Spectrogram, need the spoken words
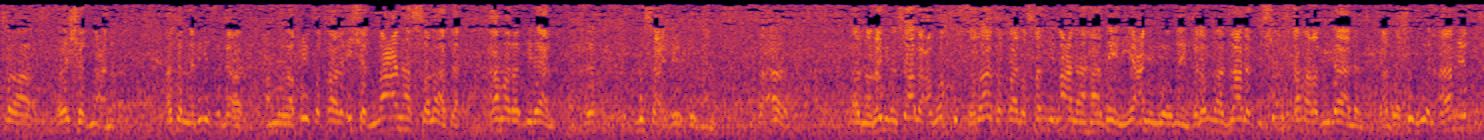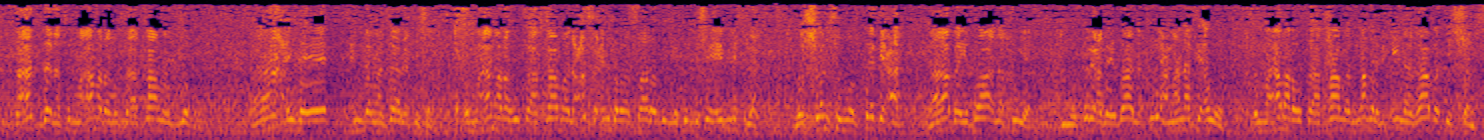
فيشهد معنا. أتى النبي صلى الله عليه وسلم عن فقال اشهد معنا الصلاة. أمر بلال أن رجلا سأل عن وقت الصلاة فقال صل معنا هذين يعني اليومين. فلما زالت الشمس أمر بلالا. يعني الرسول هو الآمر فأذن ثم أمره فأقام الظهر. ها عند إيه؟ عندما زالت الشمس، ثم أمره فأقام العصر عندما صار ظل كل شيء مثله، والشمس مرتفعة ها بيضاء نقية، يعني مرتفعه بيضاء نقية معناها في أول، ثم أمره فأقام المغرب حين غابت الشمس،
